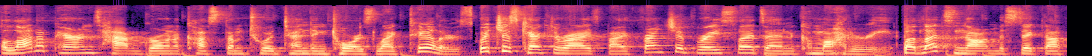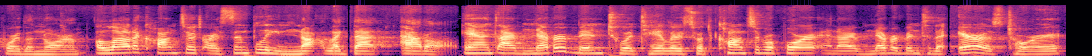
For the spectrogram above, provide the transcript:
a lot of parents have grown accustomed to attending tours like Taylor's, which is characterized by friendship bracelets and camaraderie. But let's not mistake that for the norm. A lot of concerts are simply not like that at all. And I've never been to a Taylor Swift concert before, and I've never been to the Eras tour,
